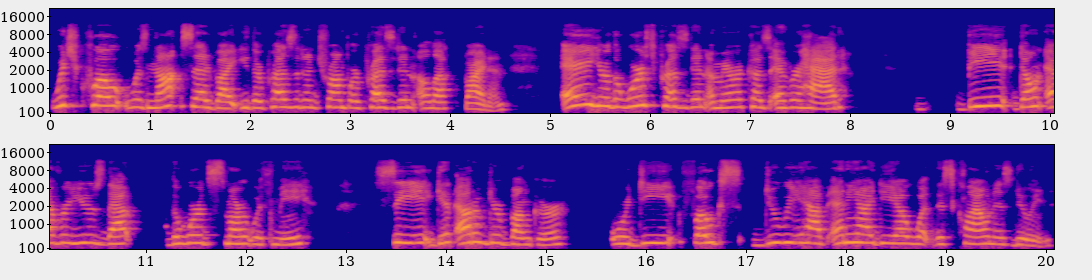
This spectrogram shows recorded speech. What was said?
Which quote was not said by either President Trump or President elect Biden? A, you're the worst president America's ever had. B, don't ever use that the word smart with me. C, get out of your bunker. Or D, folks, do we have any idea what this clown is doing?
